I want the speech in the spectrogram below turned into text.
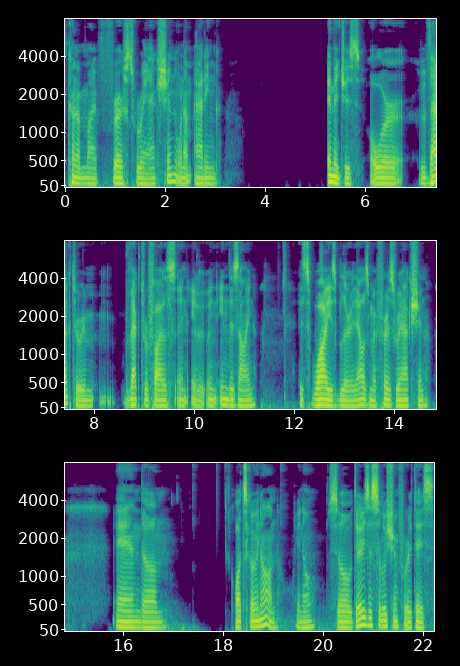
kind of my first reaction when I'm adding images or vector vector files in in InDesign is why is blurry. That was my first reaction. And um, what's going on you know? So there is a solution for this.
